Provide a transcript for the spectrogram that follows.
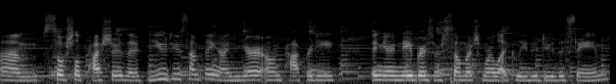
um, social pressure that if you do something on your own property, then your neighbors are so much more likely to do the same.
